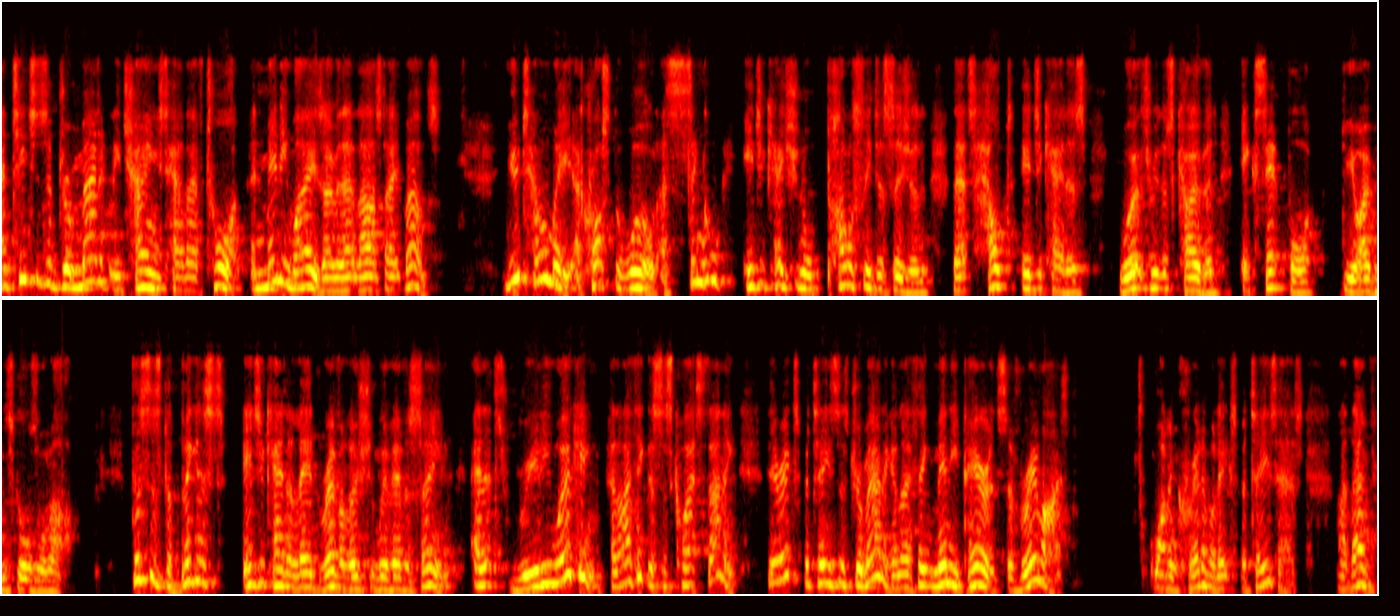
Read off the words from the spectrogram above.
And teachers have dramatically changed how they've taught in many ways over that last eight months you tell me across the world a single educational policy decision that's helped educators work through this COVID, except for do you open schools or not? This is the biggest educator led revolution we've ever seen, and it's really working. And I think this is quite stunning. Their expertise is dramatic, and I think many parents have realized what incredible expertise has. They've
